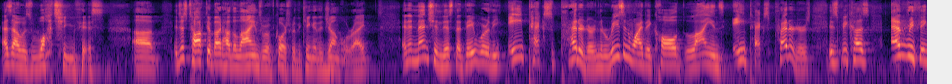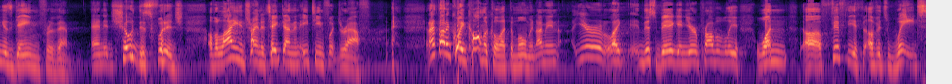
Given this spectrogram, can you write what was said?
as I was watching this, um, it just talked about how the lions were, of course, were the king of the jungle, right? And it mentioned this that they were the apex predator. And the reason why they called lions apex predators is because everything is game for them. And it showed this footage of a lion trying to take down an 18 foot giraffe. And I thought it quite comical at the moment. I mean, you're like this big and you're probably one uh, fiftieth of its weight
